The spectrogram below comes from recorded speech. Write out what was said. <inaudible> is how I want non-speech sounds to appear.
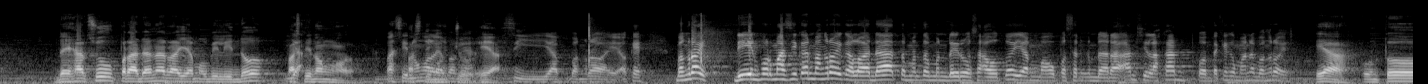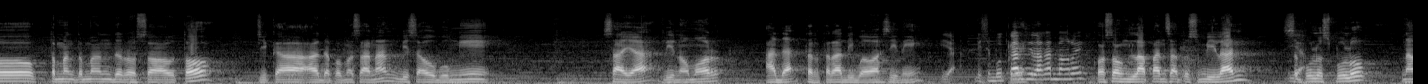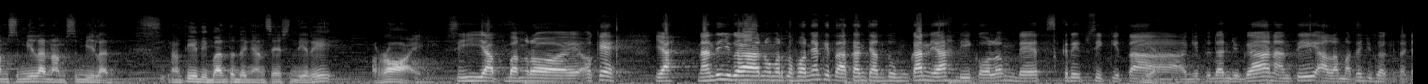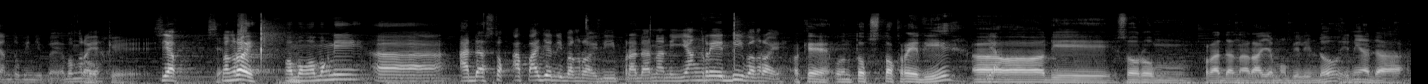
Daihatsu Pradana Raya Mobilindo pasti Ya. nongol. Pasti nongol ya Bang ya. Iya. Siap Bang Roy. Oke, Bang Roy, diinformasikan Bang Roy kalau ada teman-teman dari Rosa Auto yang mau pesan kendaraan silahkan kontaknya ke mana Bang Roy? Ya, untuk teman-teman The Rosa Auto, jika ada pemesanan bisa hubungi saya di nomor ada tertera di bawah sini Ya, disebutkan Oke. silakan Bang Roy. 0819 Ya. 1010 6969. Nanti dibantu dengan saya sendiri Roy. Siap Bang Roy. Oke, ya nanti juga nomor teleponnya kita akan cantumkan ya di kolom deskripsi kita gitu dan juga nanti alamatnya juga kita cantumin juga ya Bang Roy ya. Oke. Siap. Siap. Bang Roy, ngomong-ngomong nih eh, ada stok apa aja nih Bang Roy di Pradana nih yang ready Bang Roy? Oke, untuk stok ready eh, Ya. di showroom Pradana Raya Mobilindo ini ada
